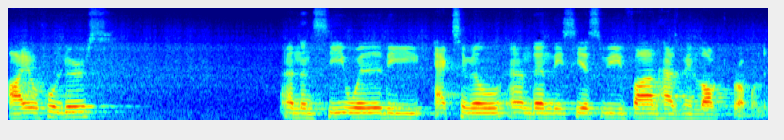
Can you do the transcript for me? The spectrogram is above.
IO folders and then see whether the XML and then the CSV file has been logged properly.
